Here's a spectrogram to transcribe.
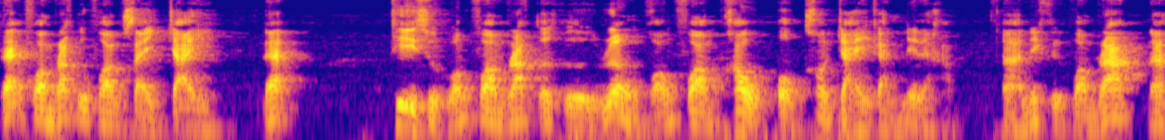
และความรักคือความใส่ใจและ ที่สุดของความรักก็คือเรื่องของความเข้าอกเข้าใจกันนี่แหละครับอ่านี่คือความรักนะ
